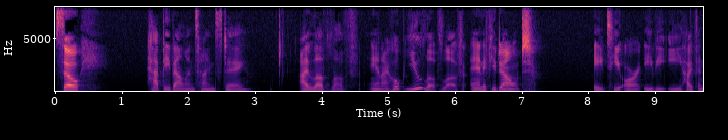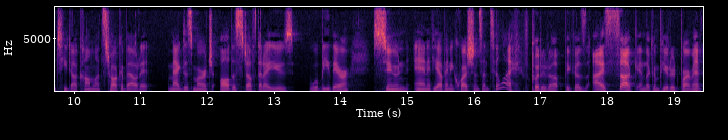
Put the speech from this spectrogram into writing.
So, happy Valentine's Day. I love love, and I hope you love love. And if you don't, A-T-R-E-V-E hyphen T.com. Let's talk about it. Magda's merch, all the stuff that I use will be there soon. And if you have any questions until I put it up, because I suck in the computer department,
